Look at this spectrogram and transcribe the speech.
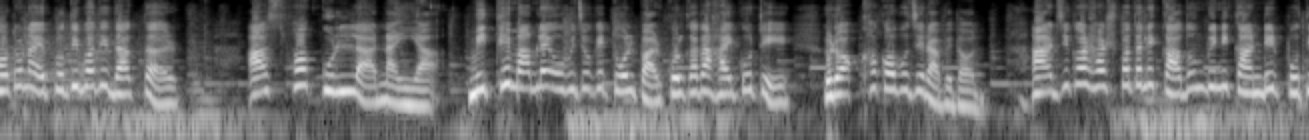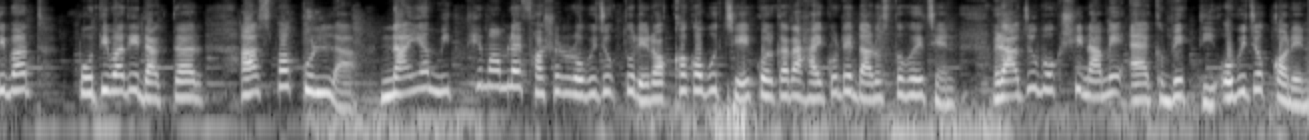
ঘটনায় প্রতিবাদী ডাক্তার আসফাকুল্লা নাইয়া। মিথ্যে মামলায় অভিযোগে তোলপাড় কলকাতা হাইকোর্টে রক্ষা কবচের আবেদন। আরজিকর হাসপাতালে কাদম্বিনী কাণ্ডের প্রতিবাদ, প্রতিবাদী ডাক্তার আসফাকুল্লা নাইয়া মিথ্যে মামলায় ফাঁসানোর অভিযোগ তুলে রক্ষা কবচ চেয়ে কলকাতা হাইকোর্টের দ্বারস্থ হয়েছেন রাজু বক্সি নামে এক ব্যক্তি। অভিযোগ করেন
